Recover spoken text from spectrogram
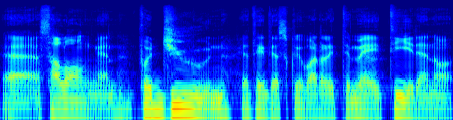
eh, salongen på Dune. Jag tänkte jag skulle vara lite med i tiden. Och,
